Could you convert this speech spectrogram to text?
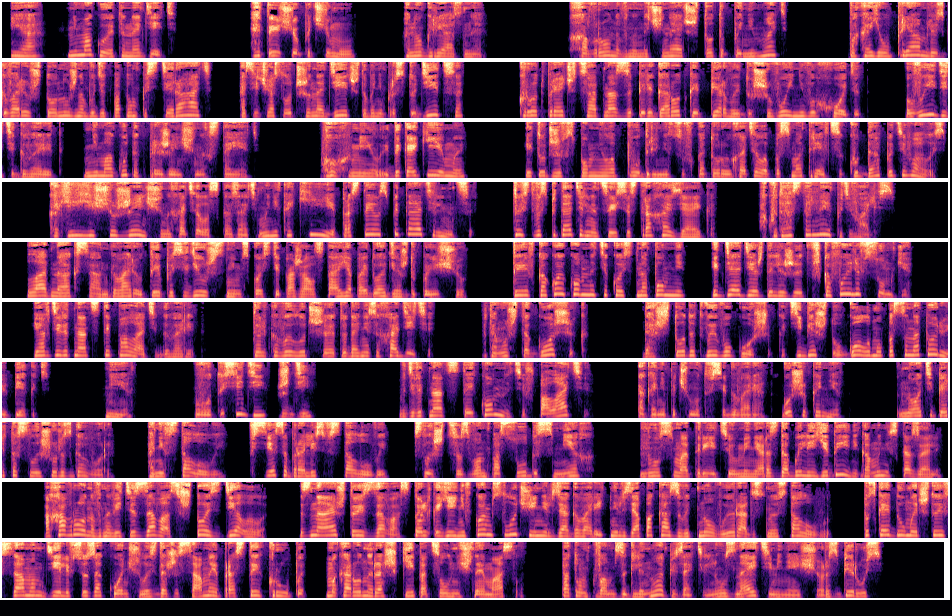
«Я не могу это надеть». «Это еще почему?» «Оно грязное». Хавроновна начинает что-то понимать, пока я упрямлюсь, говорю, что нужно будет потом постирать, а сейчас лучше надеть, чтобы не простудиться. Крот прячется от нас за перегородкой первой душевой не выходит. «Выйдите», — говорит, — «не могу так при женщинах стоять». «Ох, милый, да какие мы! и тут же вспомнила пудреницу, в которую хотела посмотреться, куда подевалась. Какие еще женщины, хотела сказать, мы никакие, простые воспитательницы. То есть воспитательница и сестра-хозяйка. А куда остальные подевались? Ладно, Оксан, говорю, ты посиди уж с ним, с Костей, пожалуйста, а я пойду одежду поищу. Ты в какой комнате, Кость, напомни, и где одежда лежит, в шкафу или в сумке? Я в девятнадцатой палате, говорит. Только вы лучше туда не заходите, потому что Гошик да что до твоего Гошика? Тебе что, голому по санаторию бегать? Нет. Вот и сиди, жди. В девятнадцатой комнате, в палате, как они почему-то все говорят, Гошика нет. Но теперь-то слышу разговоры. Они в столовой. Все собрались в столовой. Слышится звон посуды, смех. Ну, смотрите, у меня раздобыли еды и никому не сказали. А Хавроновна ведь из-за вас что сделала? Знаю, что из-за вас, только ей ни в коем случае нельзя говорить, нельзя показывать новую радостную столовую. Пускай думает, что и в самом деле все закончилось, даже самые простые крупы, макароны-рожки, подсолнечное масло. Потом к вам загляну обязательно, узнаете меня еще, разберусь.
